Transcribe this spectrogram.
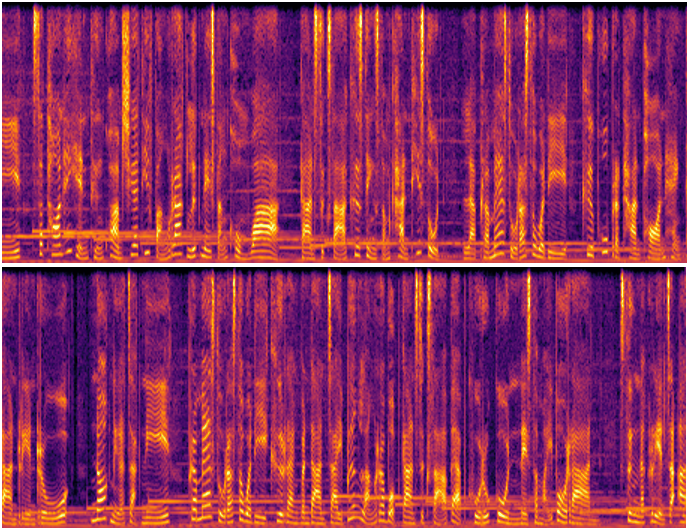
นี้สะท้อนให้เห็นถึงความเชื่อที่ฝังรากลึกในสังคมว่าการศึกษาคือสิ่งสำคัญที่สุด และพระแม่สุรสวดี คือผู้ประทานพรแห่งการเรียนรู้ นอกเหนือจากนี้ พระแม่สุรสวดีคือแรงบันดาลใจเบื้องหลังระบบการศึกษาแบบครูรุกุลในสมัยโบราณ ซึ่งนักเรียนจะอา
